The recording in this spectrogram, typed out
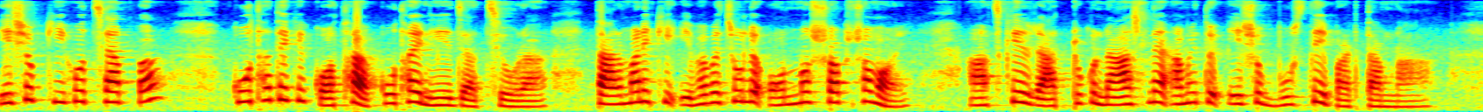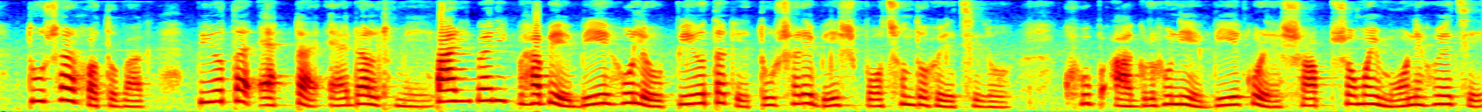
এসব কি হচ্ছে আব্বা? কোথা থেকে কথা কোথায় নিয়ে যাচ্ছে ওরা? তার মানে কি এভাবে চলে অন্য সব সময়? আজকের রাতটুকু না আসলে আমি তো এসব বুঝতেই পারতাম না। তুষার হতবাক, প্রিয়তা একটা অ্যাডাল্ট মেয়ে। পারিবারিকভাবে বিয়ে হলেও প্রিয়তাকে তুষারে বেশ পছন্দ হয়েছিল। খুব আগ্রহ নিয়ে বিয়ে করে সব সময় মনে হয়েছে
